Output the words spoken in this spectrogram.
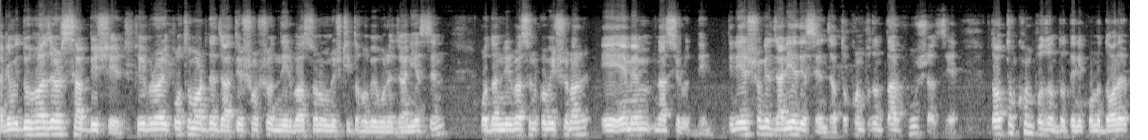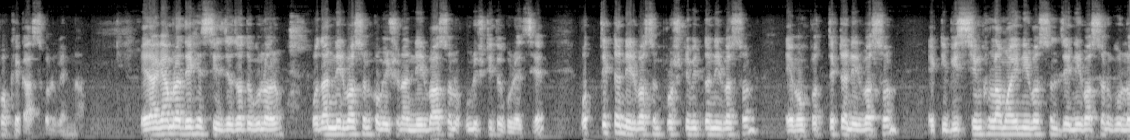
আগামী দু হাজার ছাব্বিশের ফেব্রুয়ারি প্রথমার্ধে জাতীয় সংসদ নির্বাচন অনুষ্ঠিত হবে বলে জানিয়েছেন প্রধান নির্বাচন commissioner A M M Nasir Uddin তিনি এর সঙ্গে জানিয়ে দিয়েছেন, যতক্ষণ পর্যন্ত তার হুঁশ আছে, ততক্ষণ পর্যন্ত তিনি কোনো দলের পক্ষে কাজ করবেন না। এর আগে আমরা দেখেছি যে যতগুলো প্রধান নির্বাচন কমিশনার নির্বাচন অনুষ্ঠিত করেছে, প্রত্যেকটা নির্বাচন প্রশ্নবিদ্ধ নির্বাচন এবং প্রত্যেকটা নির্বাচন একটি বিশৃঙ্খলাময় নির্বাচন, যে নির্বাচনগুলো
